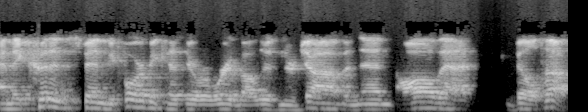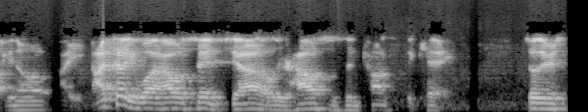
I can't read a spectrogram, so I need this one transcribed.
and they couldn't spend before because they were worried about losing their job, and then all that built up. You know, I, I tell you what, I will say in Seattle, your house is in constant decay. So there's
